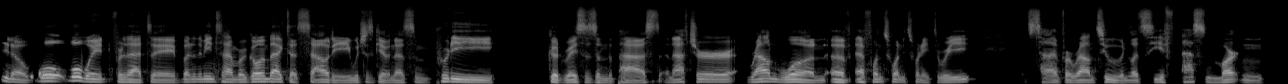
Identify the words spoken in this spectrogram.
you know, we'll we'll wait for that day. But in the meantime, we're going back to Saudi, which has given us some pretty good races in the past. And after round one of F1 2023, it's time for round two, and let's see if Aston Martin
